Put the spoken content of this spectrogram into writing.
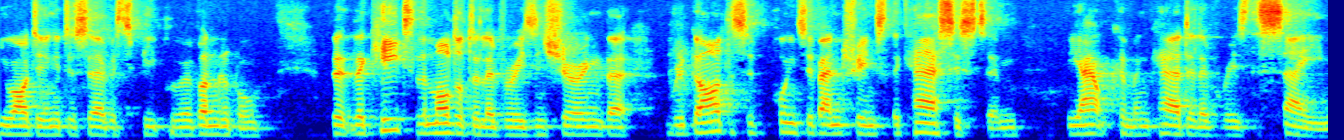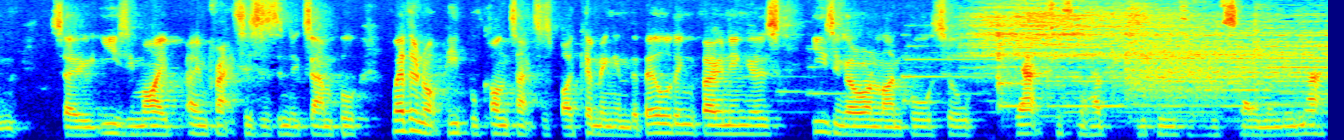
you are doing a disservice to people who are vulnerable. The, the key to the model delivery is ensuring that regardless of point of entry into the care system, the outcome and care delivery is the same. So using my own practice as an example, whether or not people contact us by coming in the building, phoning us, using our online portal, the access we have to computers is the same, and we map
